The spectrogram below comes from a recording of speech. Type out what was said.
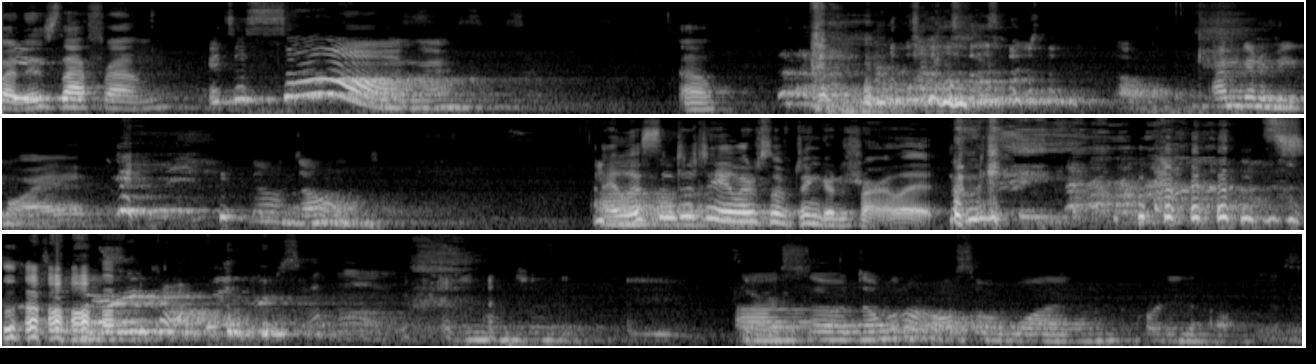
Where are you? What is that from? It's a song. Oh. Oh, I'm gonna be quiet. no, don't. I listen to Taylor Swift and Good Charlotte. Okay. so, Very popular song. Uh, so Dumbledore also won, according to Elphias,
